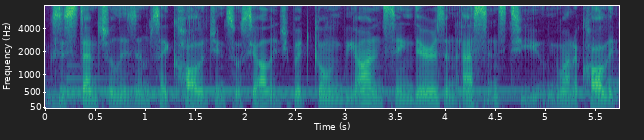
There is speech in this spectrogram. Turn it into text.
existentialism, psychology, and sociology, but going beyond saying there is an essence to you. You want to call it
